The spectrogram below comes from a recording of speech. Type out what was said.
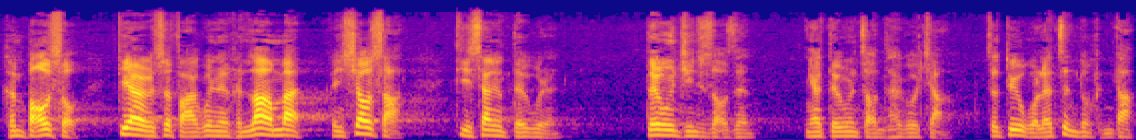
很保守；第二个是法国人，很浪漫，很潇洒；第三个德国人，德国人进去找针。你看德国人找针，他给我讲，这对我来震动很大。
